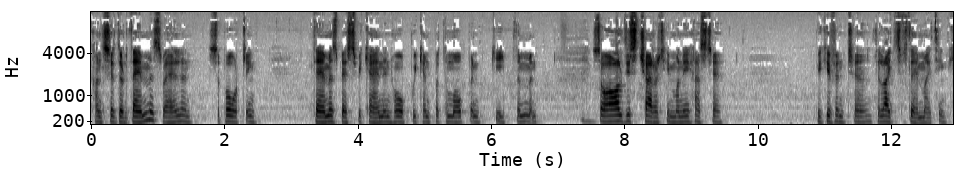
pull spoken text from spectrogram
consider them as well and supporting them as best we can, and hope we can put them up and keep them. And so all this charity money has to be given to the likes of them, I think,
